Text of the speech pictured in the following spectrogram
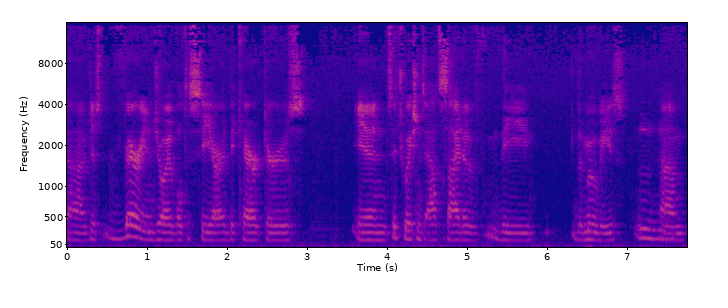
uh, just very enjoyable to see our the characters in situations outside of the the movies Mhm. um,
